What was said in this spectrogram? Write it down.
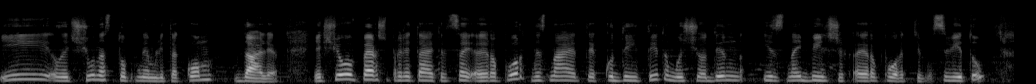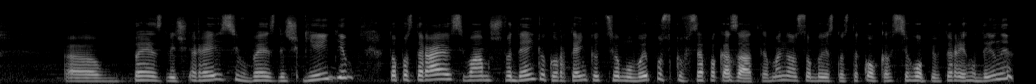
і лечу наступним літаком далі. Якщо ви вперше прилітаєте в цей аеропорт, не знаєте, куди йти, тому що один із найбільших аеропортів світу. е, Безліч рейсів, безліч гейдів, то постараюсь вам швиденько, коротенько в цьому випуску все показати. У мене особисто стиковка всього півтори години.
